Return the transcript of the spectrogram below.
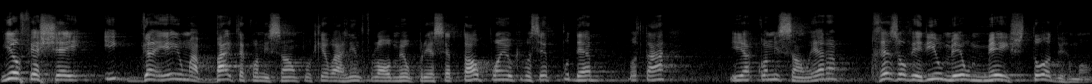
E eu fechei e ganhei uma baita comissão, porque o Arlindo falou: o meu preço é tal, põe o que você puder botar, e a comissão. Era, resolveria o meu mês todo, irmão.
